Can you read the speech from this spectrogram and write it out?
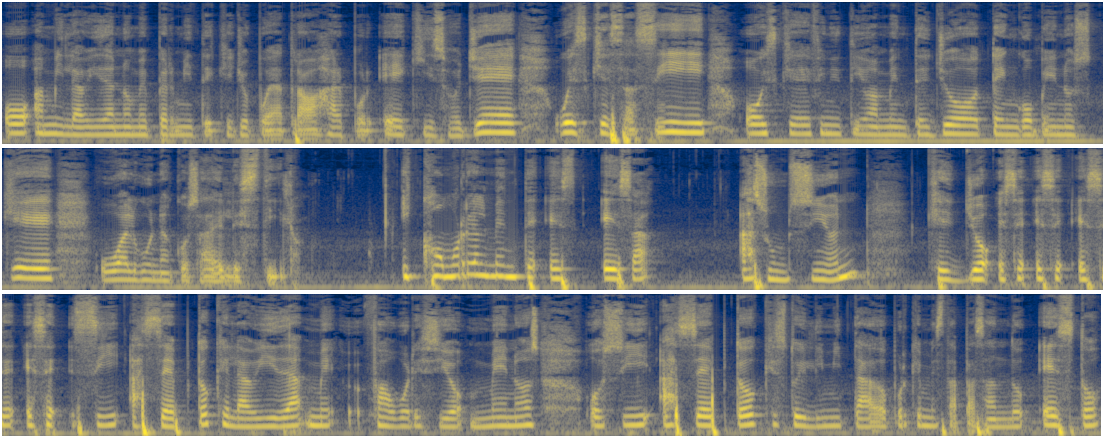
o a mí la vida no me permite que yo pueda trabajar por X o Y, o es que es así, o es que definitivamente yo tengo menos que, o alguna cosa del estilo. ¿Y cómo realmente es esa asunción que yo ese, ese, ese, ese sí acepto que la vida me favoreció menos o sí acepto que estoy limitado porque me está pasando esto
